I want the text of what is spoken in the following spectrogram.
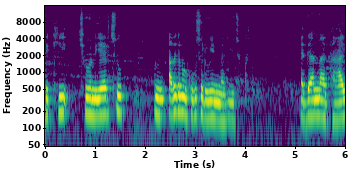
saki tube adigana waan kugu soo dhaweynaynaa youtube-ka maadaamaad tahay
